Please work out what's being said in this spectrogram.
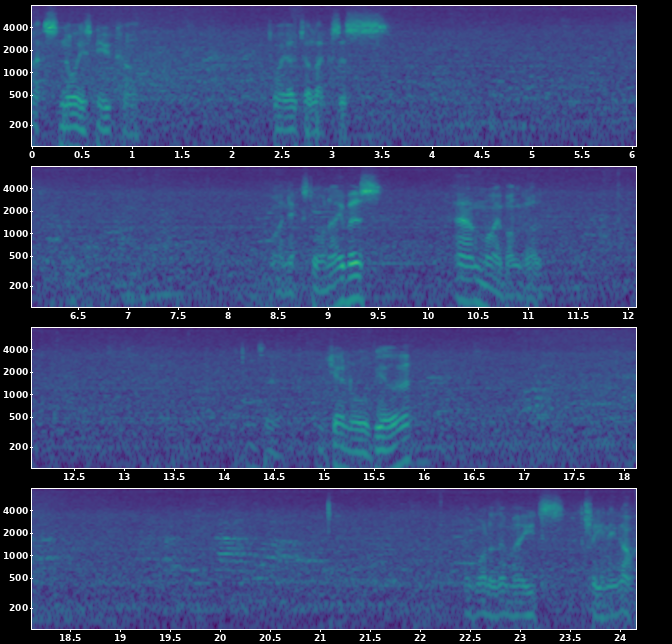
That's Noy's new car. Toyota Lexus. My next door neighbours and my bungalow. There's a general view of it. And one of the maids cleaning up.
